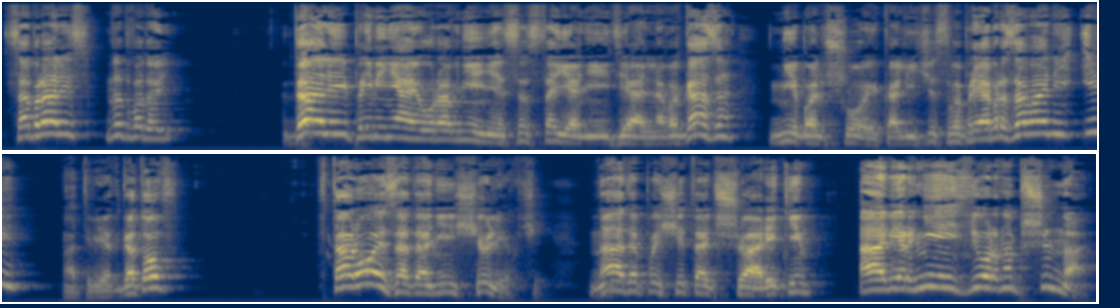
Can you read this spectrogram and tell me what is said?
собрались над водой. Далее, применяя уравнение состояния идеального газа, небольшое количество преобразований и ответ готов. Второе задание еще легче – надо посчитать шарики, а вернее зерна пшена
